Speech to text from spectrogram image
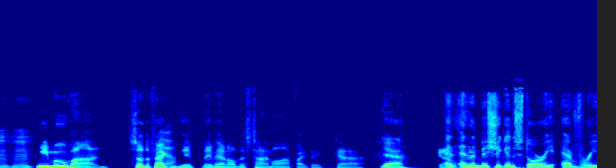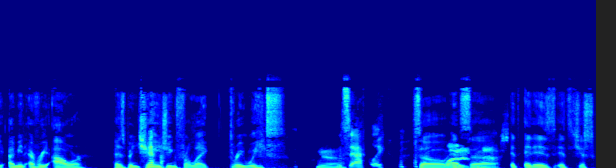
Mm-hmm. we move on. So the fact Yeah. that they've they've had all this time off, I think, uh, Yeah. you know, And and the Michigan story every I mean every hour has been changing for like three weeks. yeah, Exactly. So What it's uh it, it is it's just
